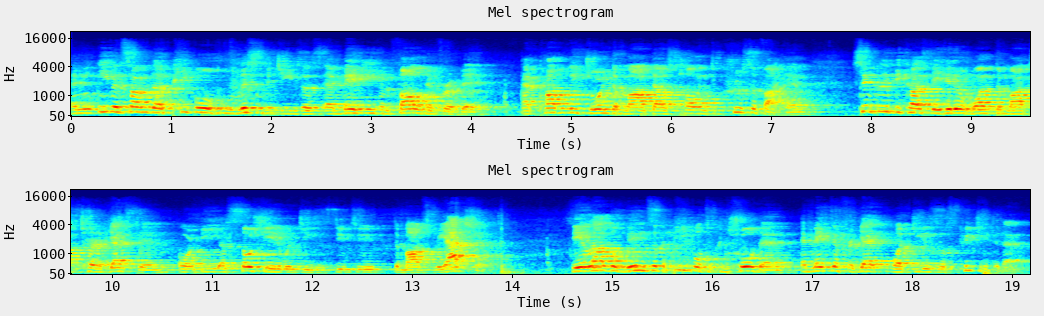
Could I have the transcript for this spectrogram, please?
I mean, even some of the people who listened to Jesus and maybe even followed him for a bit had probably joined the mob that was calling to crucify him simply because they didn't want the mob to turn against him or be associated with Jesus due to the mob's reaction. They allowed the whims of the people to control them and make them forget what Jesus was preaching to them.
